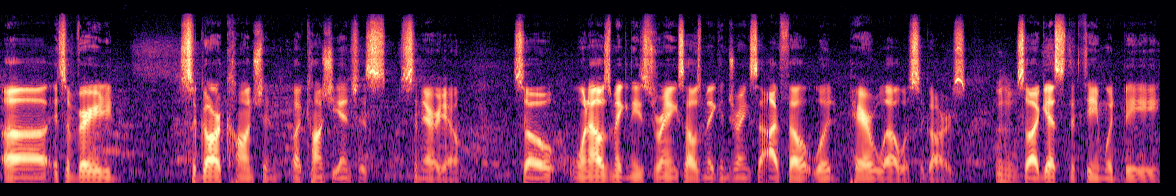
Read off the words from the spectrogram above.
uh, it's a very cigar conscient like conscientious scenario. So when I was making these drinks, I was making drinks that I felt would pair well with cigars. Mhm. So I guess the theme would be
